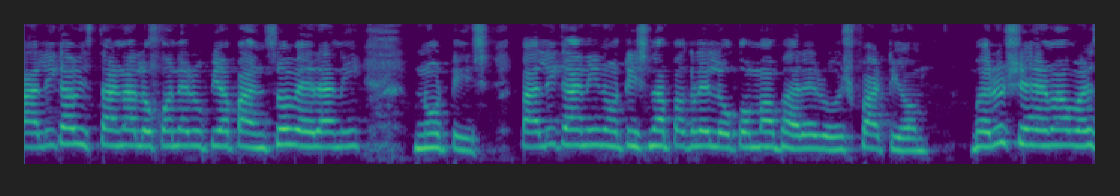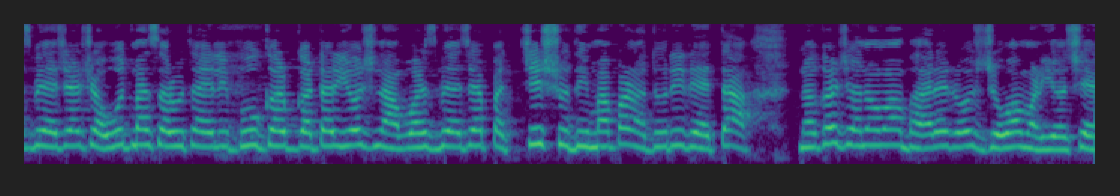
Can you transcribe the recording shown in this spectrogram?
પાલિકા વિસ્તારના લોકોને રૂપિયા પાંચસો વેરાની નોટિસ. પાલિકાની નોટિસના પગલે લોકોમાં ભારે રોષ ફાટ્યો. ભરૂચ શહેરમાં વર્ષ બે હજાર ચૌદમાં શરૂ થયેલી ભૂગર્ભ ગટર યોજના વર્ષ બે હજાર પચીસ સુધીમાં પણ અધૂરી રહેતા નગરજનોમાં ભારે રોષ જોવા મળ્યો છે.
